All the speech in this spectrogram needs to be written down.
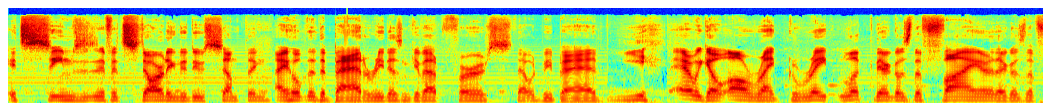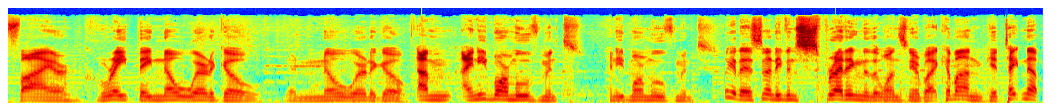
It seems as if it's starting to do something. I hope that the battery doesn't give out first. That would be bad. Yeah. There we go. All right, great. Look, there goes the fire. There goes the fire. Great. They know where to go. They know where to go. Um, I need more movement. I need more movement. Look at this, it's not even spreading to the ones nearby. Come on, get tighten up,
